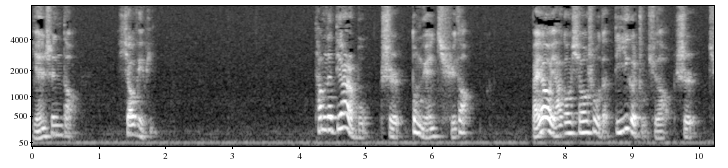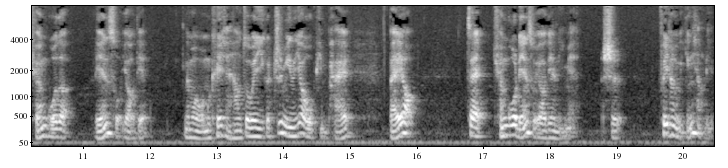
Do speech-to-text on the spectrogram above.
延伸到消费品。他们的第二步是动员渠道。白药牙膏销售的第一个主渠道是全国的连锁药店。那么我们可以想象，作为一个知名的药物品牌，白药在全国连锁药店里面是非常有影响力的。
